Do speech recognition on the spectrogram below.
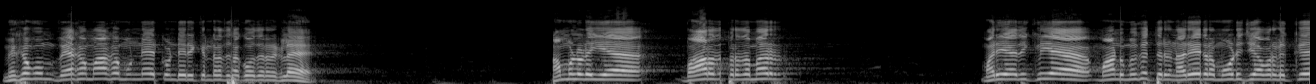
மிகவும் வேகமாக முன்னேறி கொண்டிருக்கின்றது சகோதரர்களே. நம்மளுடைய பாரத பிரதமர் மரியாதைக்குரிய மாண்புமிகு திரு நரேந்திர மோடிஜி அவர்களுக்கு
